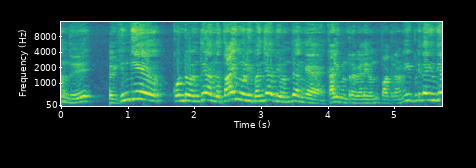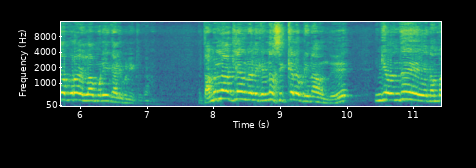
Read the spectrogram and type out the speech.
வந்து ஹிந்தியை கொண்டு வந்து அந்த தாய்மொழி பஞ்சாபி வந்து அங்கே காலி பண்ணுற வேலையை வந்து பார்க்குறாங்க இப்படி தான் இந்தியா பூரா எல்லா மொழியும் காலி பண்ணிட்டு இருக்காங்க. தமிழ்நாட்டில் உங்களுக்கு என்ன சிக்கல் அப்படின்னா வந்து இங்கே வந்து நம்ம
